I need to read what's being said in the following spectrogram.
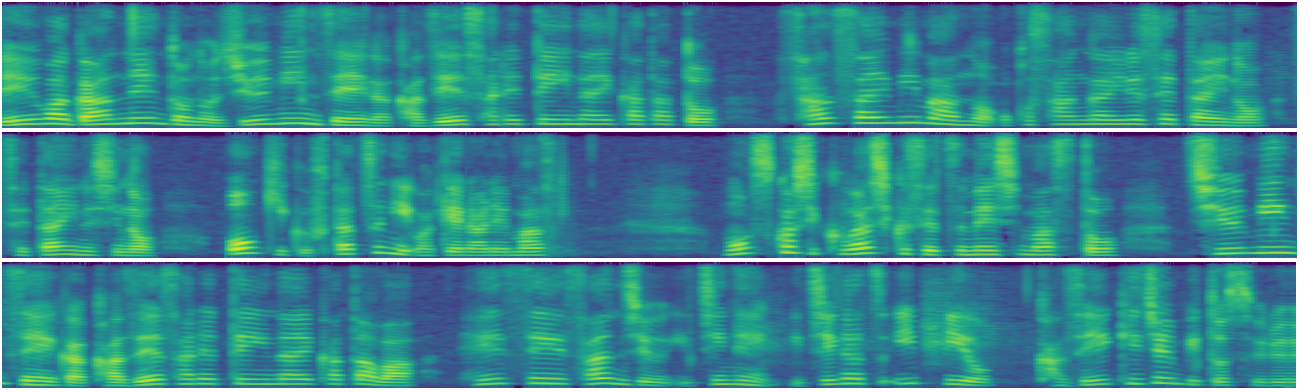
令和元年度の住民税が課税されていない方と3歳未満のお子さんがいる世帯の世帯主の大きく2つに分けられます。もう少し詳しく説明しますと、住民税が課税されていない方は、平成31年1月1日を課税基準日とする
